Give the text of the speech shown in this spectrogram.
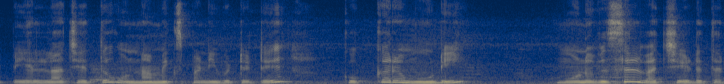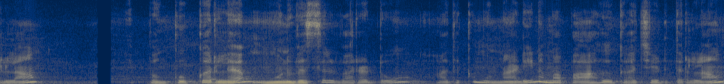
இப்போ எல்லா சேர்த்து ஒன்றா மிக்ஸ் பண்ணி விட்டுட்டு குக்கரை மூடி மூணு விசில் வச்சு எடுத்துடலாம். இப்போ குக்கரில் மூணு விசில் வரட்டும். அதுக்கு முன்னாடி நம்ம பாகு காய்ச்சி எடுத்துடலாம்.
